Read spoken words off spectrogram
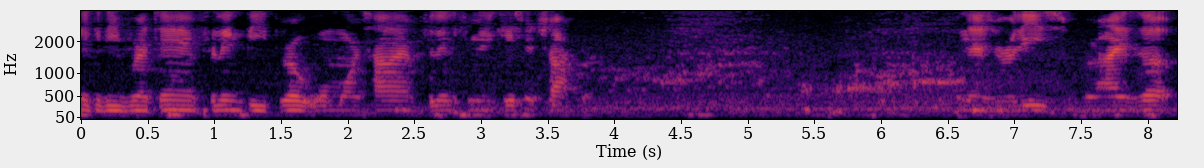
Take a deep breath in, filling the throat one more time, filling the communication chakra. And as you release, rise up,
